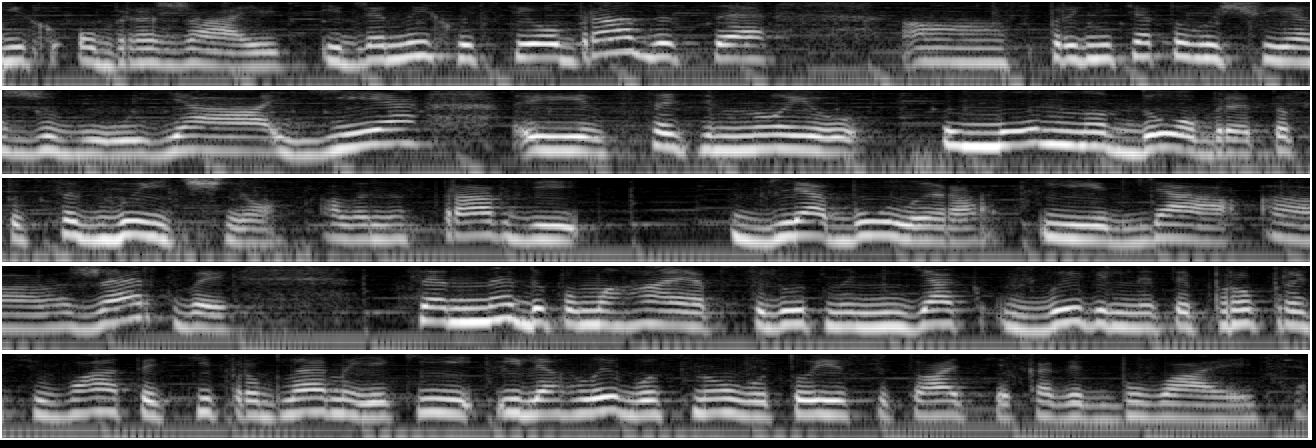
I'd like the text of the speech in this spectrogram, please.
їх ображають. І для них ось ці образи це сприйняття того, що я живу, я є, і все зі мною умовно добре, тобто все звично. Але насправді для булера і для а, жертви це не допомагає абсолютно ніяк вивільнити, пропрацювати ті проблеми, які і лягли в основу тої ситуації, яка відбувається.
